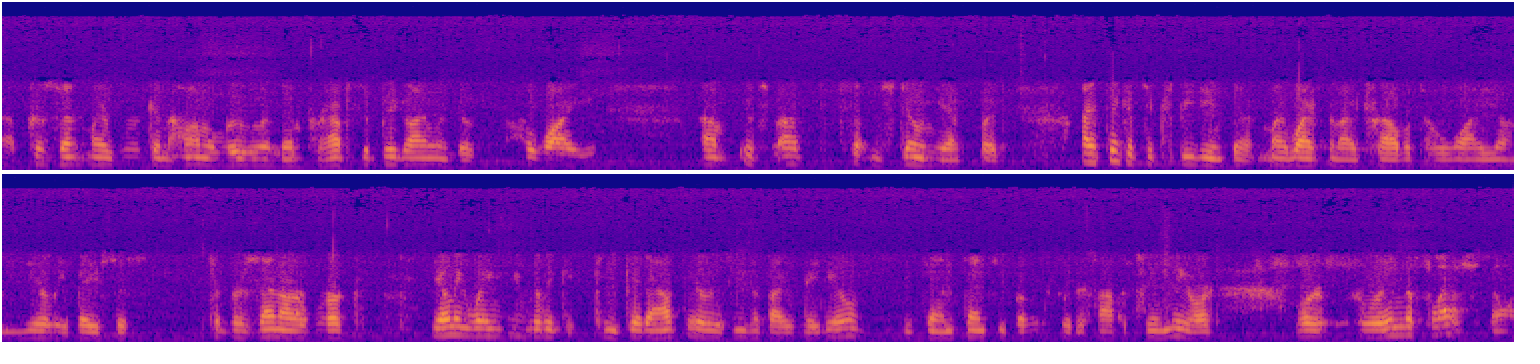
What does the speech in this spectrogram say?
uh, present my work in Honolulu and then perhaps the big island of Hawaii. Um, it's not set in stone yet, but I think it's expedient that my wife and I travel to Hawaii on a yearly basis to present our work. The only way we really can get out there is either by radio. Again, thank you both for this opportunity, or or, or in the flesh. So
